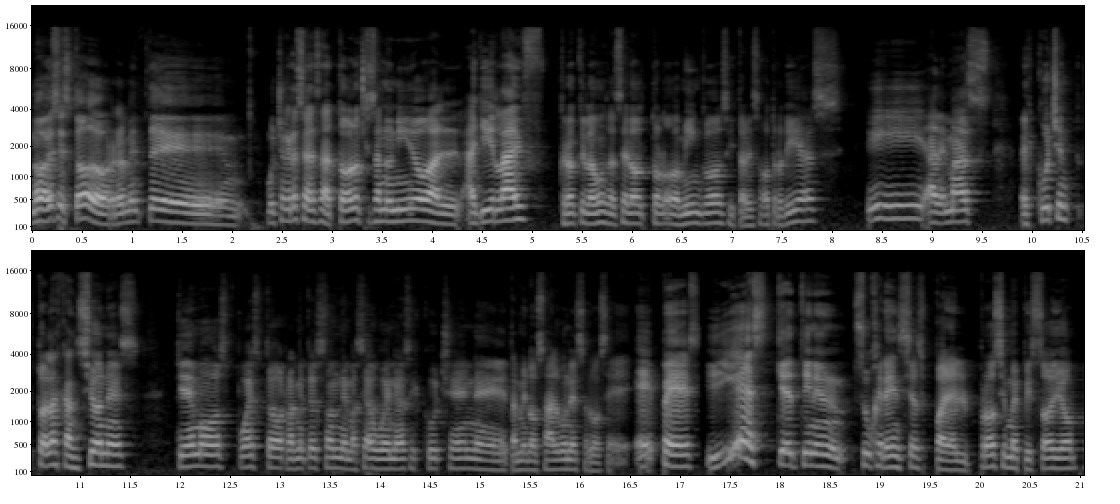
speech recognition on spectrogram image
No, eso es todo. Realmente, muchas gracias a todos los que se han unido al allí Live. Creo que lo vamos a hacer todos los domingos y tal vez otros días. Y además, escuchen todas las canciones que hemos puesto. Realmente son demasiado buenas. Escuchen eh, también los álbumes, los EPs. Y es que tienen sugerencias para el próximo episodio.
